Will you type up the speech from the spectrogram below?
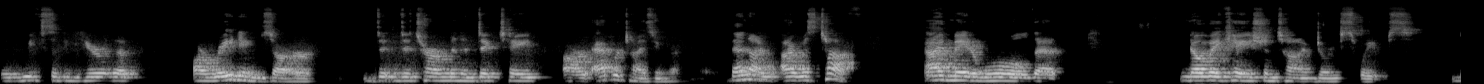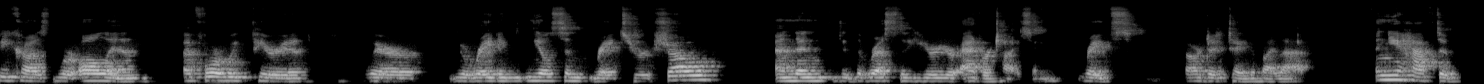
the weeks of the year that our ratings are de- determine and dictate our advertising revenue. Then I, I was tough. I made a rule that no vacation time during sweeps because we're all in a four week period where your rating, Nielsen rates your show, and then the rest of the year, your advertising rates are dictated by that. And you have to,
